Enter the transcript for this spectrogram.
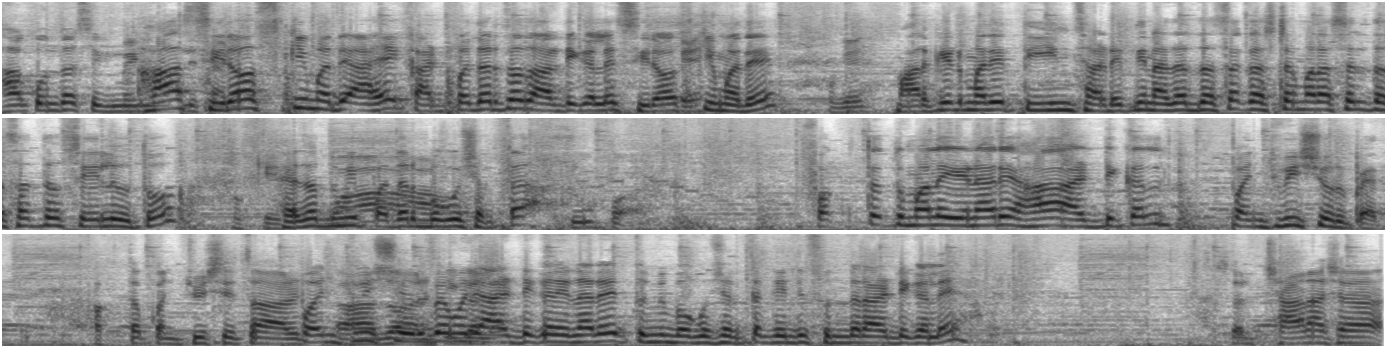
हा कोणता सिगमेंट हा सिरॉस्की मध्ये आहे. काठपदरचाच आर्टिकल आहे सिरॉस्की मध्ये मार्केटमध्ये तीन साडेतीन हजार जसा कस्टमर असेल तसा तो सेल होतो. ह्याचा तुम्ही पदर बघू शकता. फक्त तुम्हाला येणारे हा आर्टिकल पंचवीसशे रुपयात. फक्त पंचवीसशेचा पंचवीसशे रुपयामध्ये आर्टिकल येणार आहे. तुम्ही बघू शकता किती सुंदर आर्टिकल आहे. सर छान अशा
